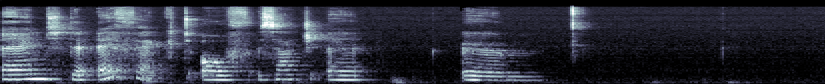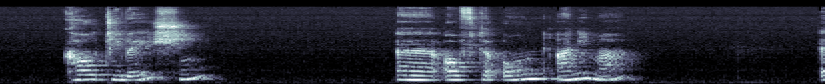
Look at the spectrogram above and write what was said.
And the effect of such a um, cultivation uh, of the own anima uh,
